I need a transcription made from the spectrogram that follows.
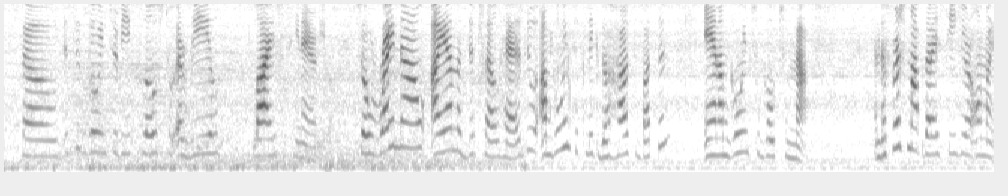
So this is going to be close to a real life scenario. So right now I am at the trailhead. I'm going to click the heart button and I'm going to go to maps and the first map that I see here on my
